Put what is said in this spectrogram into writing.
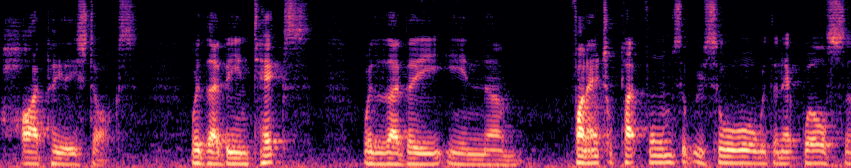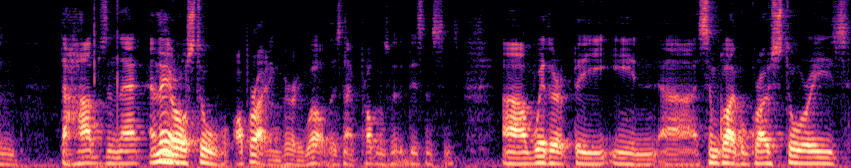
high PE stocks, whether they be in techs, whether they be in um, financial platforms that we saw with the net Netwealths and the hubs and that, and they're mm. all still operating very well. There's no problems with the businesses. Uh, whether it be in uh, some global growth stories,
